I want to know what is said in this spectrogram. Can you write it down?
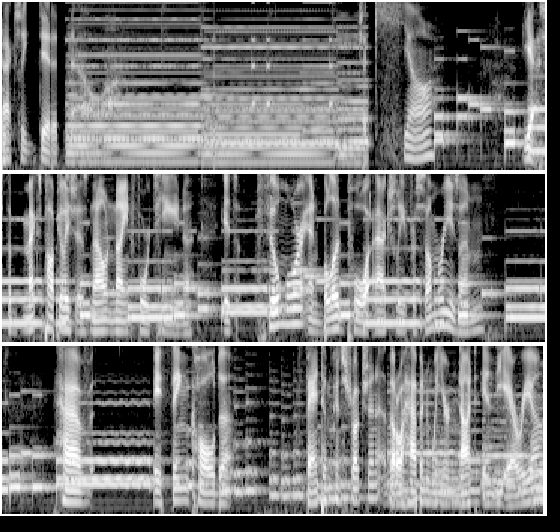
actually did it now. Check here. Yes, the max population is now 914. It's Fillmore and Bloodpool actually, for some reason, have a thing called uh, phantom construction that'll happen when you're not in the area.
